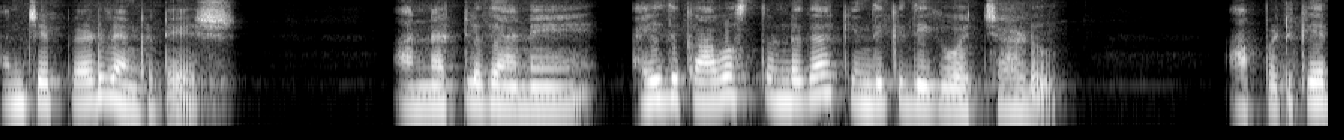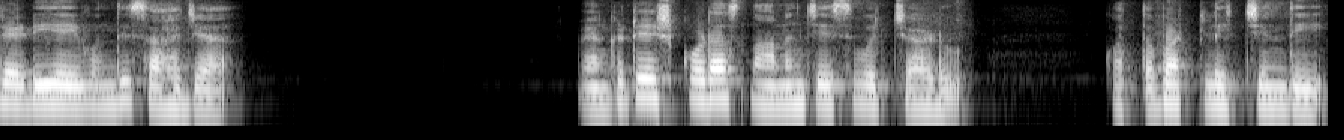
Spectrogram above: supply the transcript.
అని చెప్పాడు వెంకటేష్. అన్నట్లుగానే ఐదు కావస్తుండగా కిందికి దిగి వచ్చాడు. అప్పటికే రెడీ అయి ఉంది సహజ. వెంకటేష్ కూడా స్నానం చేసి వచ్చాడు. కొత్త బట్టలు ఇచ్చింది.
